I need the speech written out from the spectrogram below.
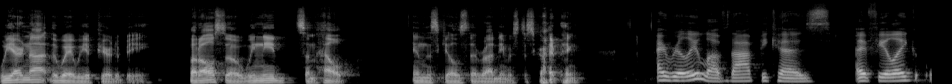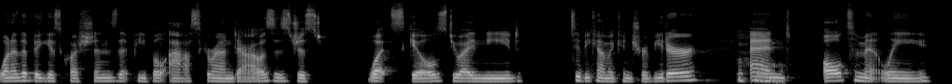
we are not the way we appear to be, but also we need some help in the skills that Rodney was describing. I really love that because I feel like one of the biggest questions that people ask around DAOs is just what skills do I need to become a contributor? Mm-hmm. And ultimately,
